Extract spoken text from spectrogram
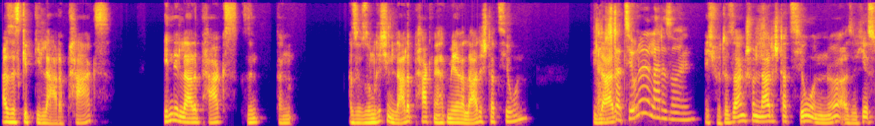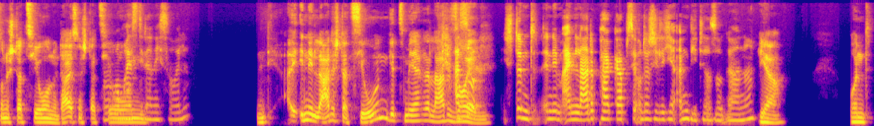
also es gibt die Ladeparks. In den Ladeparks sind dann, also so ein richtigen Ladepark, der hat mehrere Ladestationen. Die Lade, Ladestation oder Ladesäulen? ich würde sagen schon Ladestationen, ne? Also hier ist so eine Station und da ist eine Station. Warum heißt die da nicht Säule? In den Ladestationen gibt's mehrere Ladesäulen. Stimmt, in dem einen Ladepark gab's ja unterschiedliche Anbieter sogar, ne? Ja. Und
